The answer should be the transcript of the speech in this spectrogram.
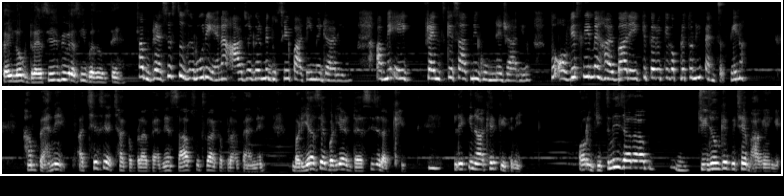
कई लोग ड्रेसेस भी वैसे ही बदलते हैं। अब ड्रेसेस तो ज़रूरी है ना। आज अगर मैं दूसरी पार्टी में जा रही हूँ अब मैं एक फ्रेंड्स के साथ में घूमने जा रही हूँ तो ऑब्वियसली मैं हर बार एक ही तरह के कपड़े तो नहीं पहन सकती ना। हम पहने अच्छे से अच्छा कपड़ा पहने साफ़ सुथरा कपड़ा पहने बढ़िया से बढ़िया ड्रेसेस रखें। हम्म। लेकिन आखिर कितनी? और जितनी ज़्यादा आप चीज़ों के पीछे भागेंगे।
